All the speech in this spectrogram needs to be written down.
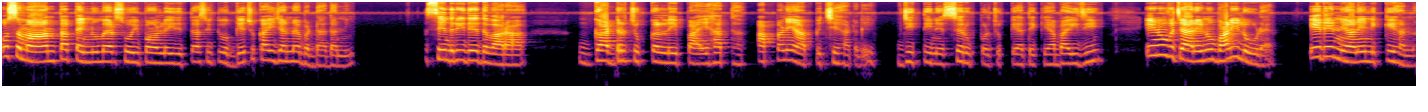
ਉਹ ਸਮਾਨ ਤਾਂ ਤੈਨੂੰ ਮੈਂ ਰਸੋਈ ਪਾਉਣ ਲਈ ਦਿੱਤਾ ਸੀ, ਤੂੰ ਅੱਗੇ ਚੁਕਾਈ ਜਾਂਦਾ ਵੱਡਾ ਦਾਨੀ। ਸਿੰਦਰੀ ਦੇ ਦੁਆਰਾ ਗਾਡਰ ਚੁੱਕਣ ਲਈ ਪਾਏ ਹੱਥ ਆਪਣੇ ਆਪ ਪਿੱਛੇ ਹਟ ਗਏ ਜੀਤੀ ਨੇ ਸਿਰ ਉੱਪਰ ਚੁੱਕਿਆ ਤੇ ਕਿਹਾ, ਬਾਈ ਜੀ, ਇਹਨੂੰ ਵਿਚਾਰੇ ਨੂੰ ਬਾਹਲੀ ਲੋੜ ਹੈ। ਇਹਦੇ ਨਿਆਣੇ ਨਿੱਕੇ ਹਨ।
